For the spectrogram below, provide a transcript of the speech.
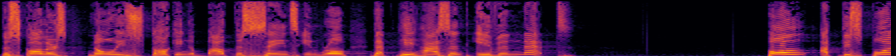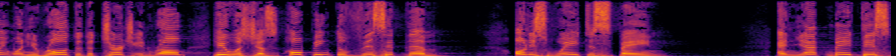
the scholars? No, he's talking about the saints in Rome that he hasn't even met. Paul, at this point, when he wrote to the church in Rome, he was just hoping to visit them on his way to Spain and yet made this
